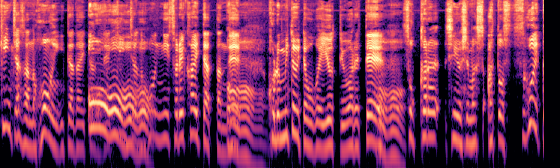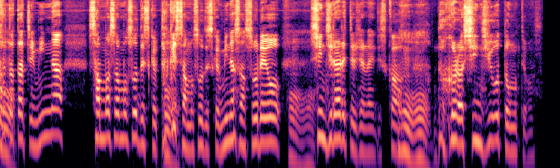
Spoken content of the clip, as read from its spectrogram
金ちゃんさんの本いただいたんで金ちゃんの本にそれ書いてあったんでおうおうおうこれ見といた方がいいよって言われておうおうそっから信用しますあとすごい方たちみんなさんまさんもそうですけどたけしさんもそうですけど皆さんそれを信じられてるじゃないですか。おうおうだから信じようと思ってます。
